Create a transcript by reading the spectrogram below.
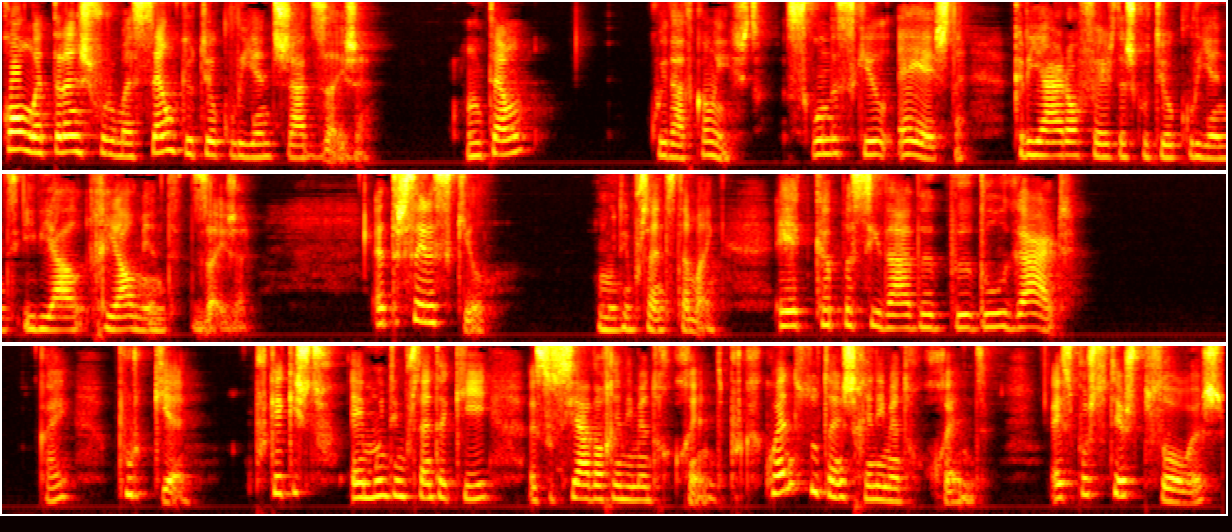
com a transformação que o teu cliente já deseja. Então, cuidado com isto. A segunda skill é esta: criar ofertas que o teu cliente ideal realmente deseja. A terceira skill, muito importante também, é a capacidade de delegar. Ok? Porquê? Porque é que isto é muito importante aqui associado ao rendimento recorrente? Porque quando tu tens rendimento recorrente, é suposto teres pessoas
